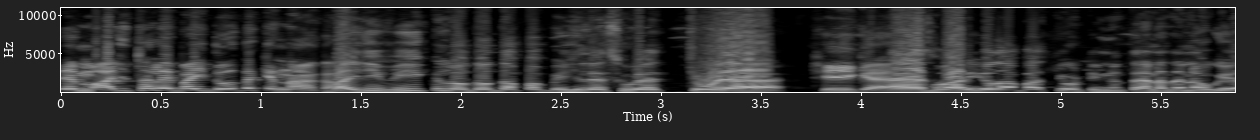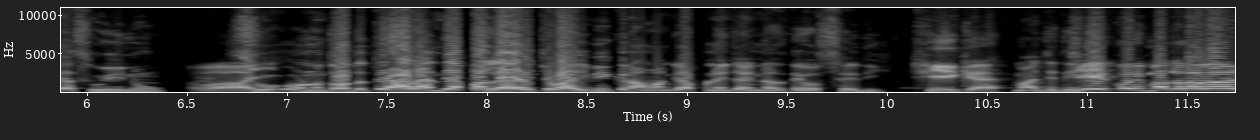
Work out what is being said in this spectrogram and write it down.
ਤੇ ਮੱਝ ਥਲੇ ਬਾਈ ਦੁੱਧ ਕਿੰਨਾ ਕਾ ਬਾਈ ਜੀ 20 ਕਿਲੋ ਦੁੱਧ ਆਪਾਂ ਪਿਛਲੇ ਸੂਏ ਚੋਇਆ ਹੈ। ਠੀਕ ਹੈ। ਇਸ ਵਾਰੀ ਉਹਦਾ ਬਸ ਝੋਟੀ ਨੂੰ 3 ਦਿਨ ਹੋ ਗਏ ਆ ਸੂਈ ਨੂੰ। ਉਹਨੂੰ ਦੁੱਧ ਤੇ ਆ ਲੈਂਦੇ ਆਪਾਂ ਲੈਵ ਚਵਾਈ ਵੀ ਕਰਾਵਾਂਗੇ ਆਪਣੇ ਚੈਨਲ ਤੇ ਉਸੇ ਦੀ। ਠੀਕ ਹੈ। ਮੱਝ ਦੀ। ਜੇ ਕੋਈ ਮਤਲਬ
